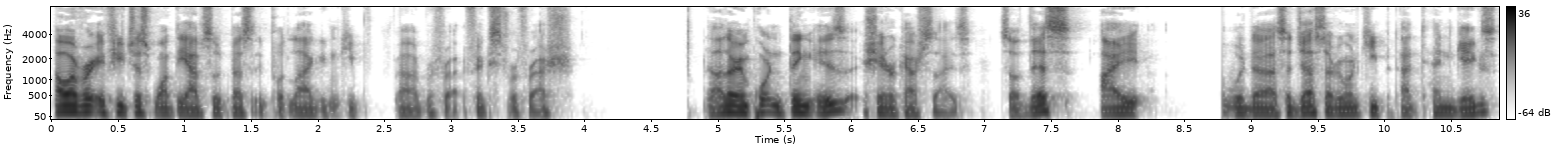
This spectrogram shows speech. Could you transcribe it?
However, if you just want the absolute best input lag, you can keep uh, refre- fixed refresh. The other important thing is shader cache size. So this I would uh, suggest everyone keep at 10 gigs.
